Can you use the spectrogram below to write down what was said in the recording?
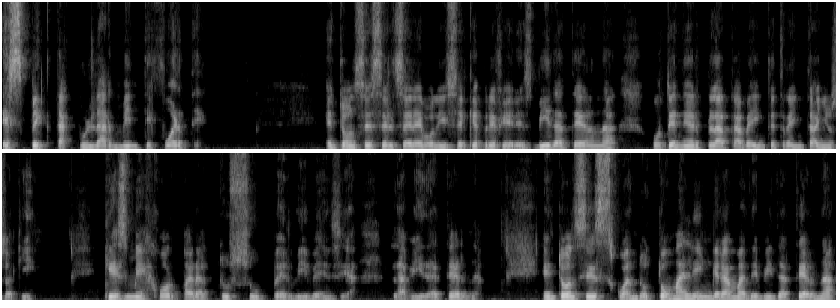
espectacularmente fuerte. Entonces el cerebro dice, ¿qué prefieres? ¿Vida eterna o tener plata 20, 30 años aquí? ¿Qué es mejor para tu supervivencia? La vida eterna. Entonces, cuando toma el engrama de vida eterna,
